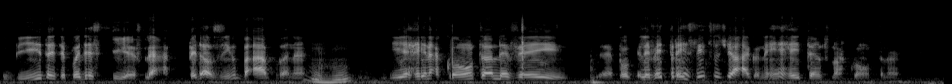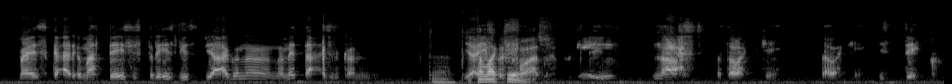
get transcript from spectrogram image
subida e depois descia. Eu falei, ah, pedalzinho baba, né? Uhum. E errei na conta, levei, é, levei 3 litros de água, nem errei tanto na conta, né? Mas, cara, eu matei esses 3 litros de água na, na metade do caminho. Tá. E aí foi quente. foda. Porque aí, nossa, eu tava quente, tava quente, seco.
